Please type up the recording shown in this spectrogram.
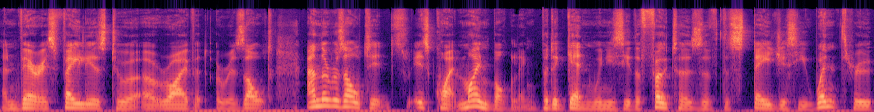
and various failures to arrive at a result. And the result is, is quite mind-boggling. But again, when you see the photos of the stages he went through,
